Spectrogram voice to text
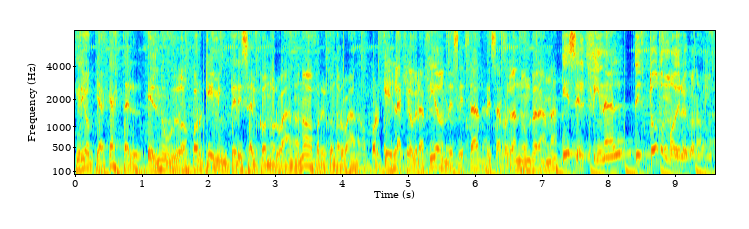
creo que acá está el, el nudo. ¿Por qué me interesa el conurbano? No por el conurbano, porque es la geografía donde se está desarrollando un drama. Que es el final de todo un modelo económico.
